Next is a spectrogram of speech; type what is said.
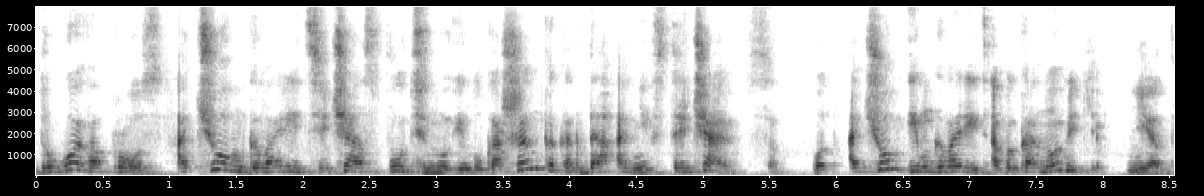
другой вопрос. О чем говорить сейчас Путину и Лукашенко, когда они встречаются? Вот о чем им говорить? Об экономике? Нет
